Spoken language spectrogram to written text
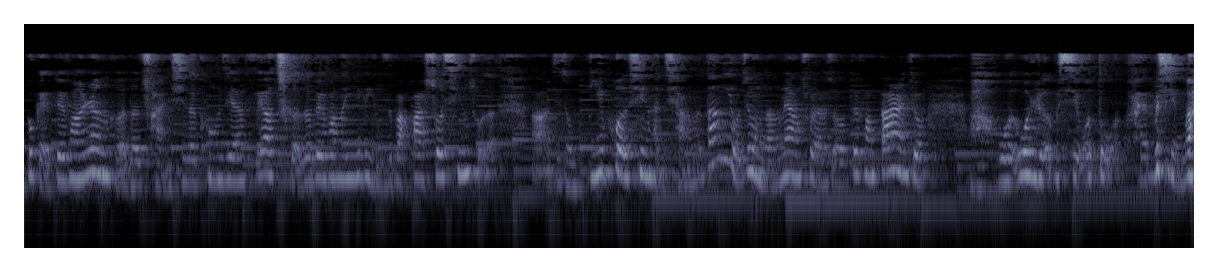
不给对方任何的喘息的空间，非要扯着对方的衣领子把话说清楚的啊，这种逼迫性很强的。当你有这种能量出来的时候，对方当然就啊，我我惹不起，我躲还不行吗？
